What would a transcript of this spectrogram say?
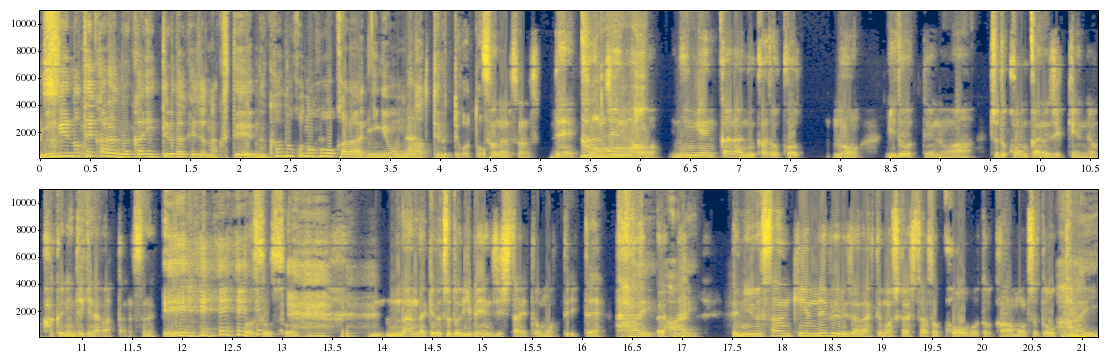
人間の手からぬかに行ってるだけじゃなくて、ぬか床の方から人間ももらってるってこと？そうなんです、そうなんです。で、肝心の人間からぬか床の移動っていうのは、ちょっと今回の実験では確認できなかったんですね。ええそうそうそう。なんだけど、ちょっとリベンジしたいと思っていて、はい、はい、で乳酸菌レベルじゃなくて、もしかしたらその酵母とか、もうちょっと大きはい、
